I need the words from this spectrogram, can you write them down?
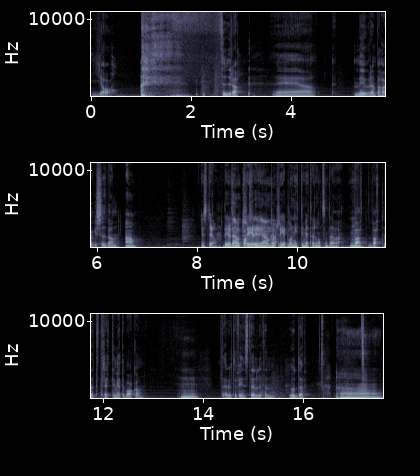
Ja. Fyra. Eh, muren på högersidan. Ja. Just det, ja. Det är ett par tre, portréan, par ja. tre på 90 meter eller något sånt där va? Mm. Vatt, vattnet 30 meter bakom. Mm. Där ute finns det en liten udde. Ah.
